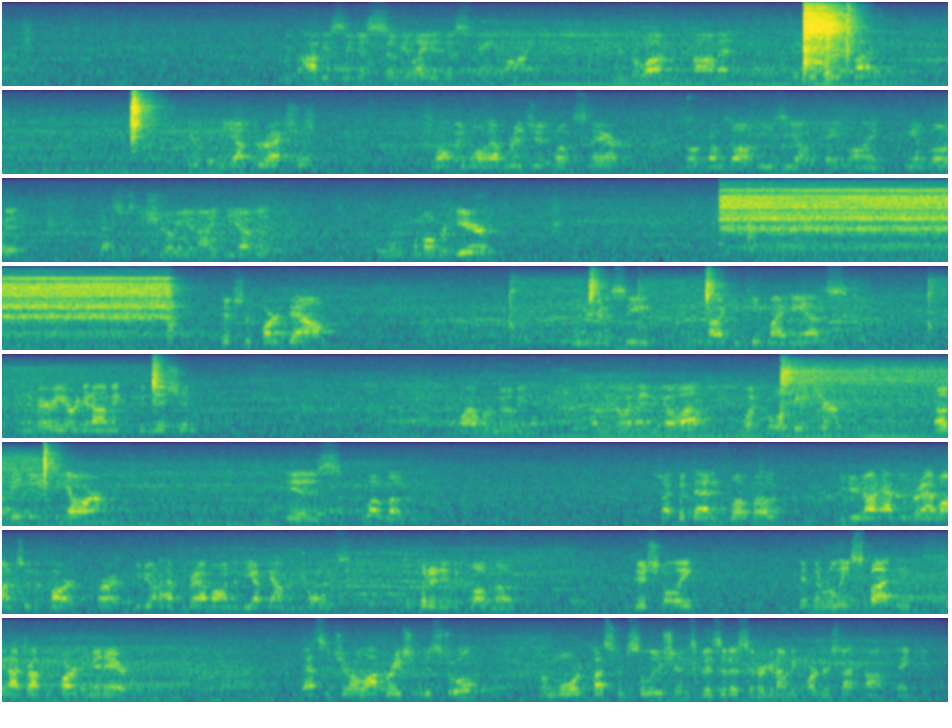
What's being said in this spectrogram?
We've obviously just simulated this paint line. We go up, comment, hit the button, hit in the up direction. Normally we'll have rigid hooks there, so it comes off easy on the paint line, hand loaded. That's just to show you an idea of it. So we're gonna come over here. Pitch the part down. And you're gonna see how I can keep my hands in a very ergonomic condition while we're moving it. So I'm gonna go ahead and go up. One cool feature of the Easy Arm is float mode. So I put that in float mode. You do not have to grab onto the part, or you do not have to grab onto the up-down controls to put it into float mode. Additionally, hitting the release button cannot drop the part in midair. That's the general operation of this tool. For more custom solutions, visit us at ergonomicpartners.com. Thank you.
